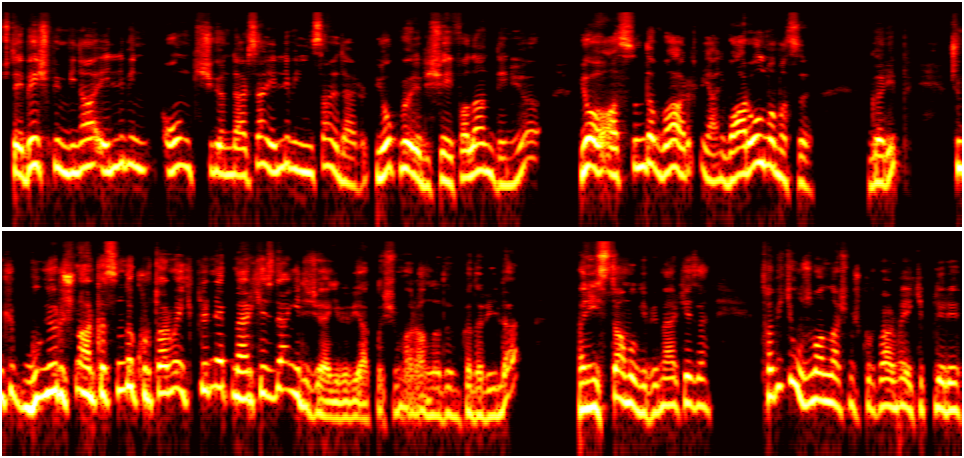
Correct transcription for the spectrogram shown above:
İşte 5 bin bina 50 bin 10 kişi göndersen 50 bin insan eder. Yok böyle bir şey falan deniyor. Yo aslında var yani var olmaması garip. Çünkü bu görüşün arkasında kurtarma ekiplerinin hep merkezden gideceği gibi bir yaklaşım var anladığım kadarıyla. Hani İstanbul gibi merkezden. Tabii ki uzmanlaşmış kurtarma ekipleri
